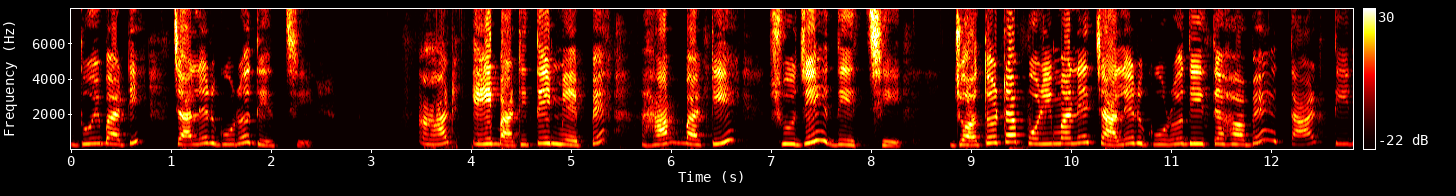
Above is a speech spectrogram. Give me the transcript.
দুই বাটি চালের গুঁড়ো দিচ্ছি। আর এই বাটিতেই মেপে হাফ বাটি সুজি দিচ্ছি। যতটা পরিমাণে চালের গুঁড়ো দিতে হবে, তার তিন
